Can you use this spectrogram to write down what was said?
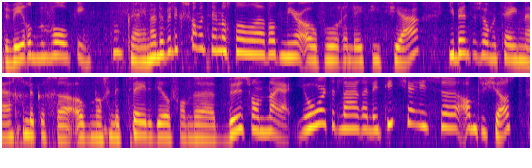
de wereldbevolking. Oké, nou daar wil ik zo meteen nog wel uh, wat meer over horen, Letitia. Je bent er zo meteen uh, gelukkig ook nog in het tweede deel van de bus. Want nou ja, je hoort het, Lara. Letitia is enthousiast.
